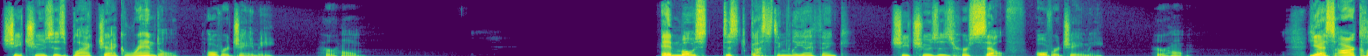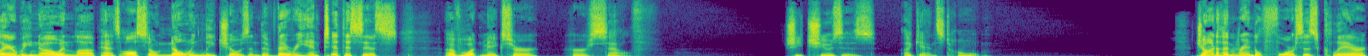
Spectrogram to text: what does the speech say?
She chooses Blackjack Randall over Jamie, her home. And most disgustingly, I think, she chooses herself over Jamie, her home. Yes, our Claire we know and love has also knowingly chosen the very antithesis of what makes her herself. She chooses against home. Jonathan Randall forces Claire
